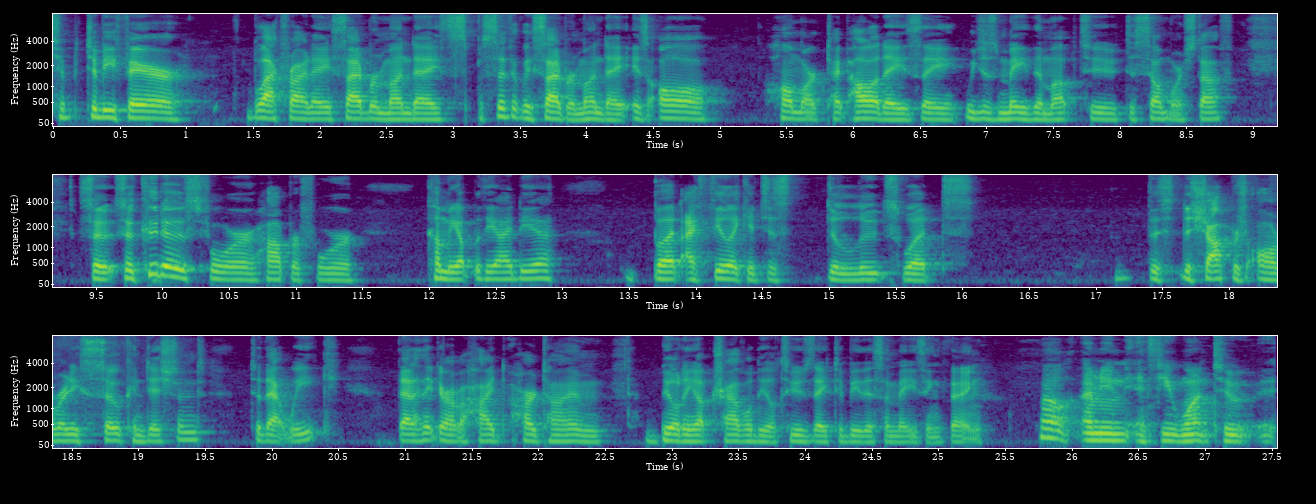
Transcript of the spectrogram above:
to to be fair, Black Friday, Cyber Monday, specifically Cyber Monday, is all Hallmark type holidays. They we just made them up to to sell more stuff. So so kudos for Hopper for coming up with the idea, but I feel like it just dilutes what the the shopper's already so conditioned to that week that I think they're have a high, hard time building up Travel Deal Tuesday to be this amazing thing. Well, I mean, if you want to, eh,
